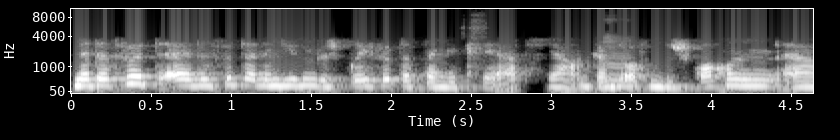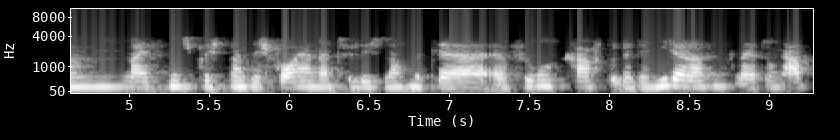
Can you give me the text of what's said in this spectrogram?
Ne, das wird, äh, das wird dann in diesem Gespräch wird das dann geklärt, ja, und ganz mhm. offen besprochen. Ähm, meistens spricht man sich vorher natürlich noch mit der äh, Führungskraft oder der Niederlassungsleitung ab,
